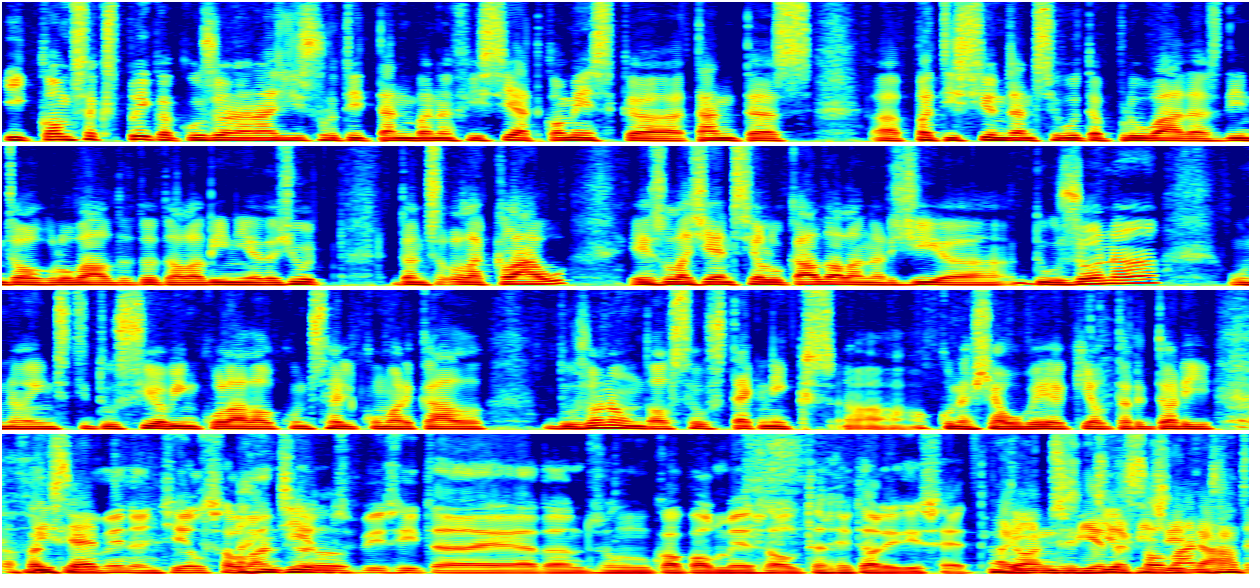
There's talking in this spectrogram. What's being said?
i com s'explica que Osona n'hagi sortit tan beneficiat, com és que tantes eh, peticions han sigut aprovades dins el global de tota la línia d'ajut? Doncs la clau és l'Agència Local de l'Energia d'Osona, una institució vinculada al Consell Comarcal d'Osona, un dels seus tècnics, eh, el coneixeu bé aquí al Territori 17. Efectivament, en Gil Salvans En Gil- ens visita eh, doncs, un cop al mes al Territori 17. Ahir Doncs ens havia de Gil Salvans visitar. ens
